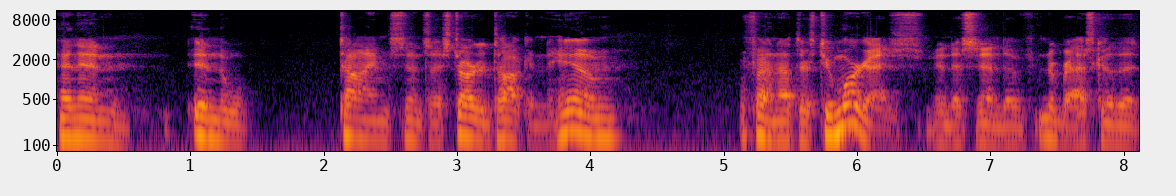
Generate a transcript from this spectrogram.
And then in the time since I started talking to him, I found out there's two more guys in this end of Nebraska that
